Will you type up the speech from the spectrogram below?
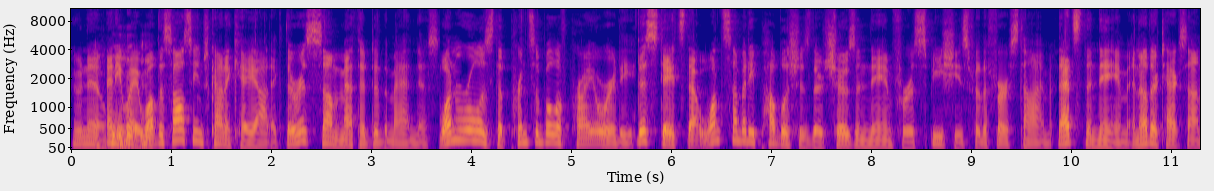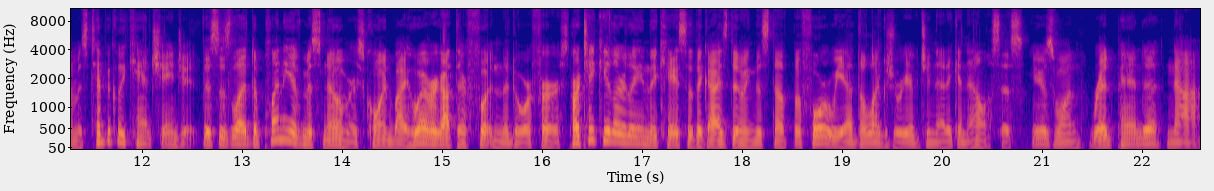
Who knew? Anyway, while this all seems kind of chaotic, there is some method to the madness. One rule is the principle of priority. This states that once somebody publishes their chosen name for a species for the first time, that's the name, and other taxonomists typically can't change it. This has led to plenty of misnomers coined by whoever got their foot in the door first, particularly in the case of the guys doing this stuff before we had the luxury of genetic analysis. Here's one. Red panda? Nah.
